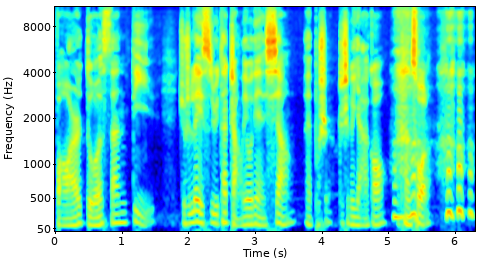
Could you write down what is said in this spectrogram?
宝儿德三 D，就是类似于它长得有点像，哎，不是，这是个牙膏，看错了。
